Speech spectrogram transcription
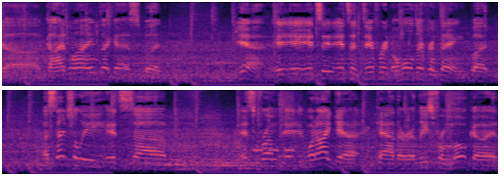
uh, guidelines, I guess, but yeah, it, it's it's a different, a whole different thing. But essentially, it's um, it's from what I get, gather, at least from Mokko,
